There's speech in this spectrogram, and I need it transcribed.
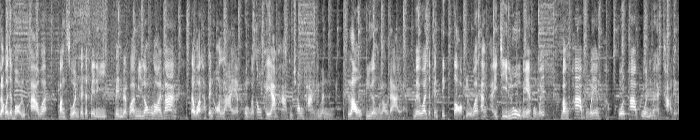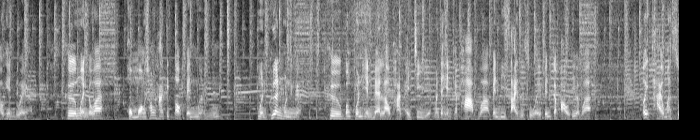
เราก็จะบอกลูกค้าว่าบางส่วนก็จะเป็นอย่างนี้เป็นแบบว่ามีร่องรอยบ้าง แต่ว่าถ้าเป็นออนไลน์อะผมก็ต้องพยายามหาทุกช่องทางที่มันเล่าเรื่องของเราได้อะไม่ว่าจะเป็น Tik t o อกหรือว่าทาง IG รูปอย่างเงี้ยผมก็บางภาพผมก็ยังโพสภาพอวนที่มันขาดขาดให้เขาเห็นด้วยครับคือเหมือนกับว่าผมมองช่องทาง Tik t o อกเป็นเหมือนเหมือนเพื่อนคนหนึ่งอะคือบางคนเห็นแบรนด์เราผ่าน IG อะมันจะเห็นแค่ภาพว่าเป็นดีไซน์สวยๆเป็นกระเป๋าที่แบบว่าเอ้ยถ่ายออกมาส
